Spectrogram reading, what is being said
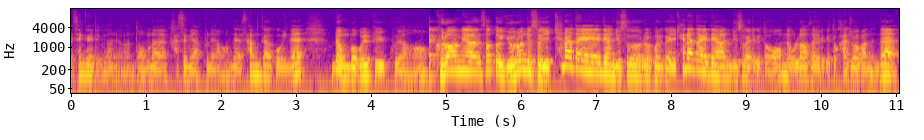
생각이 들거든요. 너무나 가슴이 아프네요. 네, 삼가 고인의 면복을 빌고요. 네, 그러면서 또 이런 뉴스, 이 캐나다에 대한 뉴스를 보니까 캐나다에 대한 뉴스가 이렇게 또 올라와서 이렇게 또 가져와 봤는데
